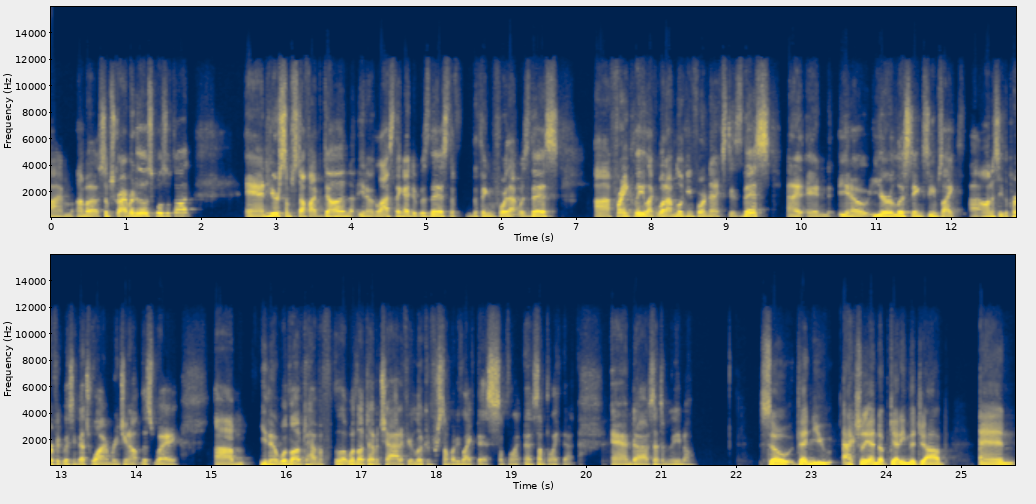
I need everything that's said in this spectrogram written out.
I'm I'm a subscriber to those schools of thought. And here's some stuff I've done. You know, the last thing I did was this. The, the thing before that was this. Uh, frankly, like what I'm looking for next is this. And, I, and you know, your listing seems like uh, honestly the perfect listing. That's why I'm reaching out this way um, you know, would love to have a would love to have a chat if you're looking for somebody like this, something like uh, something like that, and uh, sent them an email. So then you actually end up getting the job, and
